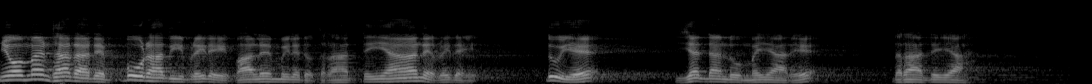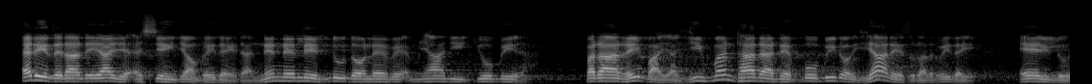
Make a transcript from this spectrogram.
မျော်မှန်းထားတာတဲ့ပို့ထားသည်ပြိတဲ့ဘာလဲမေးလိုက်တော့တရားတရားနဲ့ပြိတဲ့သူ့ရဲ့ရက်တန်လို့မရတဲ့တရားတရားအဲ့ဒီတရားတရားရဲ့အရှိန်ကြောင့်ပြိတဲ့ဒါနည်းနည်းလေးလှူတော်လဲပဲအများကြီးကြိုးပေးတာပရာရိပ်ပါယရည်မှန်းထားတာတဲ့ပို့ပြီးတော့ရတယ်ဆိုတာပြိတဲ့ အဲဒီလို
